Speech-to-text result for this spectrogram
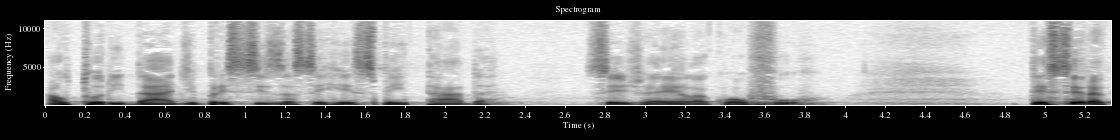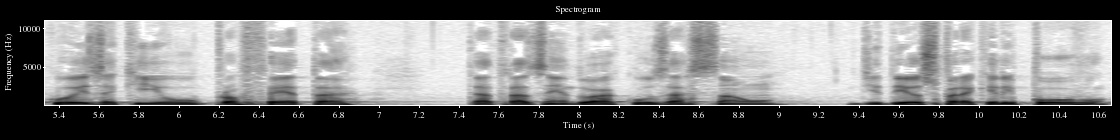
A autoridade precisa ser respeitada, seja ela qual for. Terceira coisa que o profeta está trazendo a acusação de Deus para aquele povo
